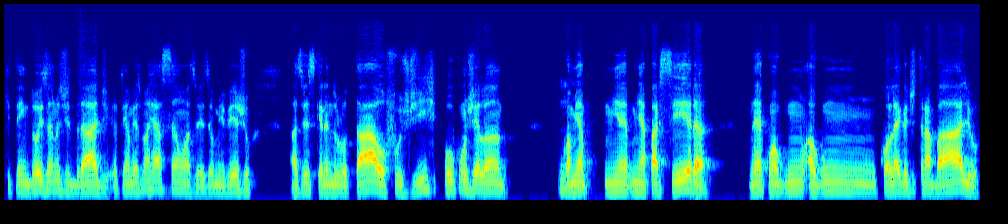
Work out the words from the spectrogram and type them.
que tem dois anos de idade, eu tenho a mesma reação, às vezes, eu me vejo, às vezes, querendo lutar, ou fugir, ou congelando com a minha, uhum. minha, minha parceira, né, com algum, algum colega de trabalho,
